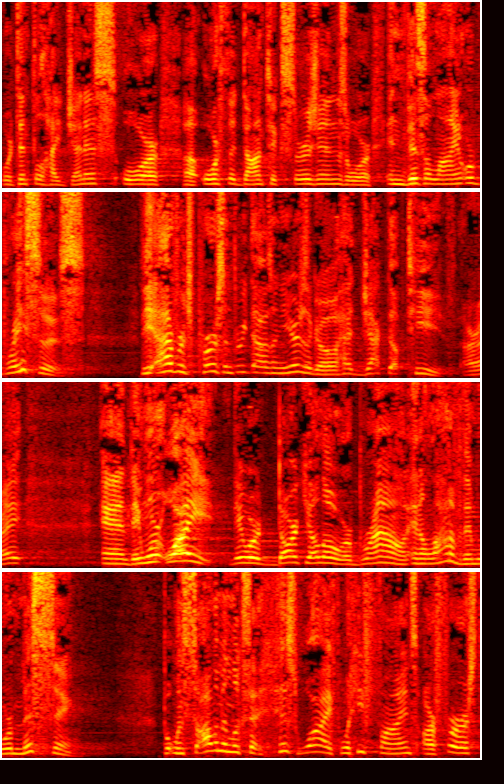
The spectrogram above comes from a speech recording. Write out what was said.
or dental hygienists or uh, orthodontic surgeons or Invisalign or braces. The average person 3,000 years ago had jacked up teeth, all right? And they weren't white, they were dark yellow or brown, and a lot of them were missing. But when Solomon looks at his wife, what he finds are first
